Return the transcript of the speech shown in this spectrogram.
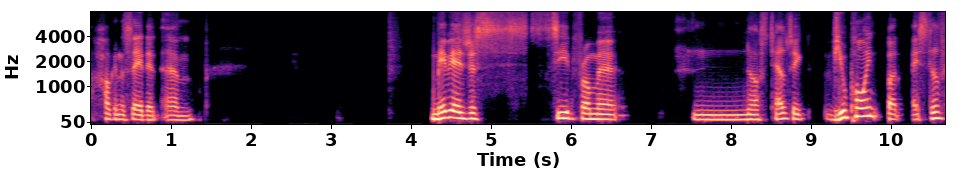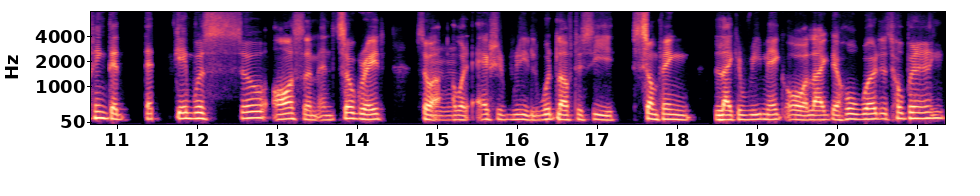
how can I say that um maybe I just see it from a nostalgic viewpoint, but I still think that that game was so awesome and so great. So mm-hmm. I would actually really would love to see something like a remake or like the whole world is opening.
